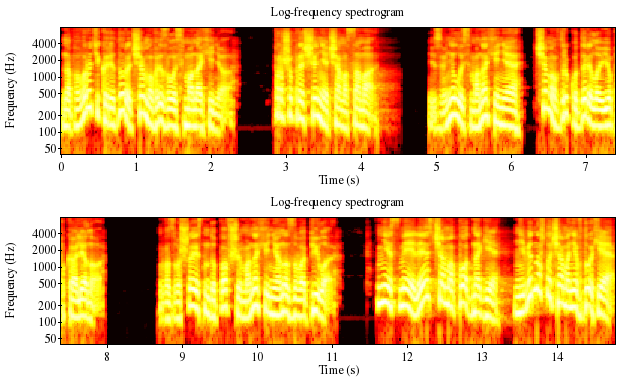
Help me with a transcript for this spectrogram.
На повороте коридора Чама врезалась в монахиню. «Прошу прощения, Чама сама». Извинилась монахиня, Чама вдруг ударила её по колену. Возвышаясь над упавшей монахиней, она завопила. «Не смей лезть, Чама, под ноги! Не видно, что Чама не в духе?»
